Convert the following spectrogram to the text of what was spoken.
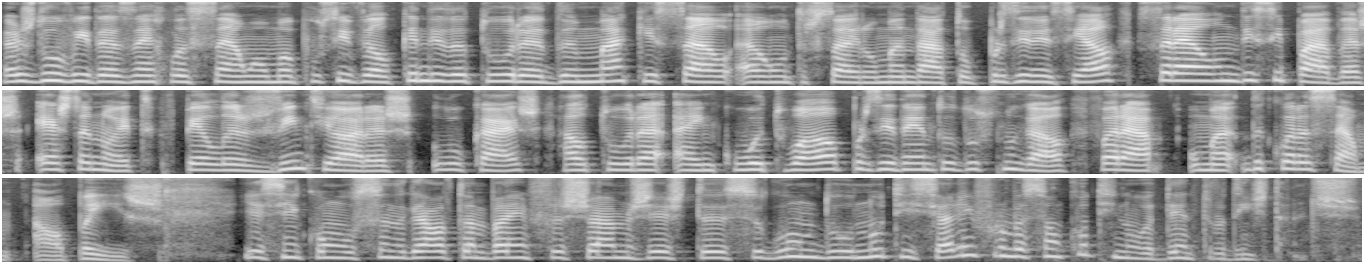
As dúvidas em relação a uma possível candidatura de Macky Sall a um terceiro mandato presidencial serão dissipadas esta noite pelas 20 horas locais, altura em que o atual presidente do Senegal fará uma declaração ao país. E assim com o Senegal também fechamos este segundo noticiário. A informação continua dentro de instantes.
